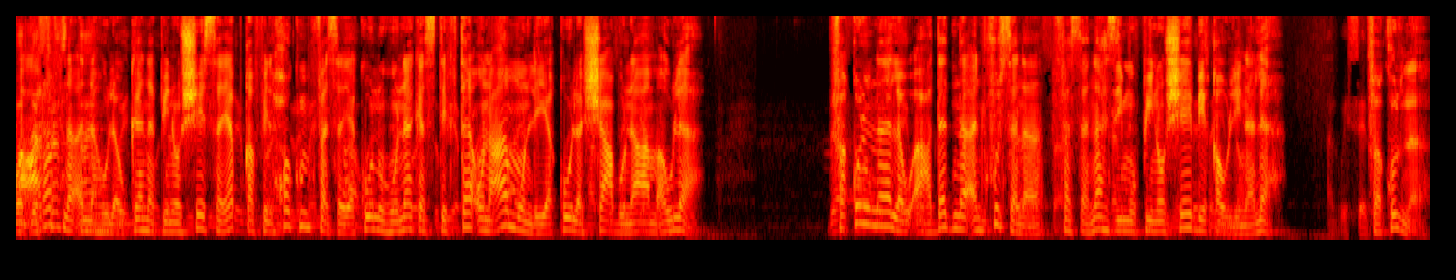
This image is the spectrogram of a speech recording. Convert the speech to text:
عرفنا أنه لو كان بينوشي سيبقى في الحكم فسيكون هناك استفتاء عام ليقول الشعب نعم أو لا. فقلنا لو أعددنا أنفسنا فسنهزم بينوشي بقولنا لا. فقلنا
